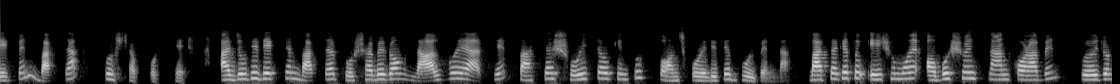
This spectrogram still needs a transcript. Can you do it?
দেখবেন বাচ্চা প্রস্রাব করছে। আর যদি দেখছেন বাচ্চার প্রস্রাবের রং লাল হয়ে আছে, বাচ্চার শরীরটাও কিন্তু স্পঞ্জ করে দিতে ভুলবেন না। বাচ্চাকে তো এই সময় অবশ্যই স্নান করাবেন, প্রয়োজন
